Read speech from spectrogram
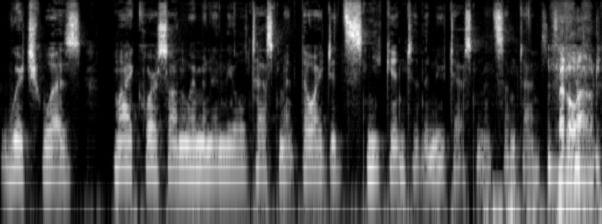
which was my course on women in the Old Testament, though I did sneak into the New Testament sometimes. Is that allowed?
